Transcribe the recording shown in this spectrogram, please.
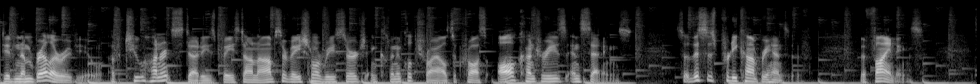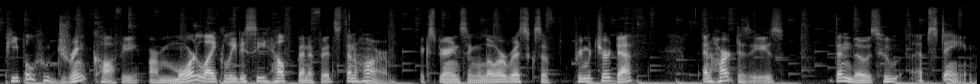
did an umbrella review of 200 studies based on observational research and clinical trials across all countries and settings. So this is pretty comprehensive. The findings people who drink coffee are more likely to see health benefits than harm, experiencing lower risks of premature death and heart disease than those who abstain.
